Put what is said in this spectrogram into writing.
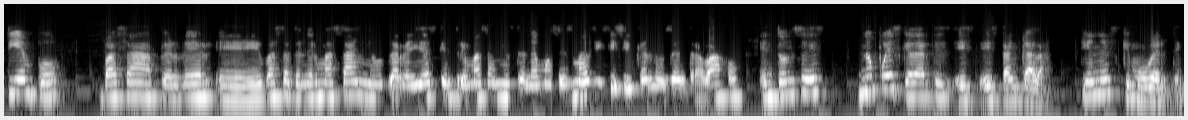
tiempo, vas a perder, eh, vas a tener más años. La realidad es que entre más años tenemos es más difícil que nos den trabajo. Entonces, no puedes quedarte estancada, tienes que moverte.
